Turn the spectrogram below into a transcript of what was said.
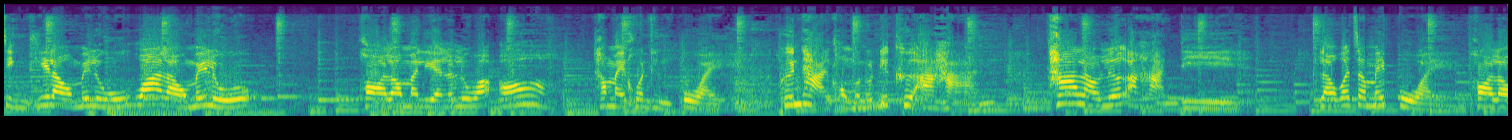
สิ่งที่เราไม่รู้ว่าเราไม่รู้ พอเรามาเรียนแล้วรู้ว่าอ๋อทำไมคนถึงป่วย พื้นฐานของมนุษย์นี่คืออาหาร ถ้าเราเลือกอาหารดี เราก็จะไม่ป่วย พอเรา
